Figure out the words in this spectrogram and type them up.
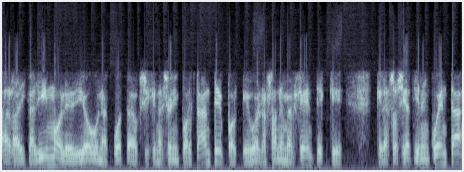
al radicalismo le dio una cuota de oxigenación importante porque bueno son emergentes que, que la sociedad tiene en cuenta.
